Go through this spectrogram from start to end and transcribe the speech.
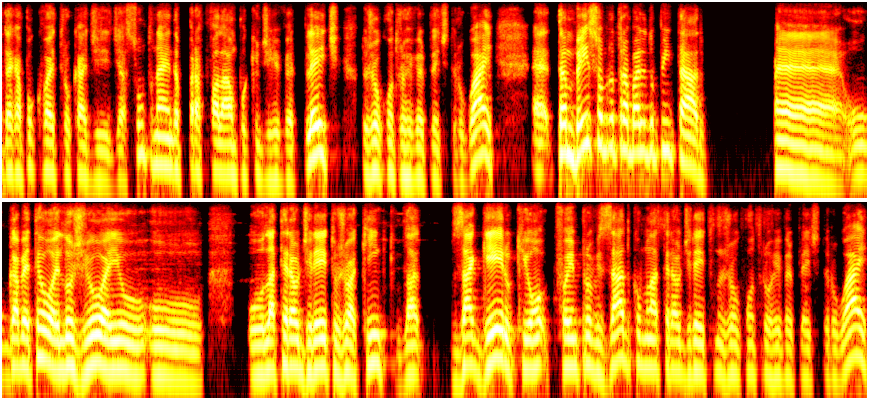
daqui a pouco vai trocar de, de assunto, né, ainda para falar um pouquinho de River Plate, do jogo contra o River Plate do Uruguai, é, também sobre o trabalho do Pintado. É, o Gabetel elogiou aí o, o, o lateral direito, o Joaquim, zagueiro que foi improvisado como lateral direito no jogo contra o River Plate do Uruguai,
